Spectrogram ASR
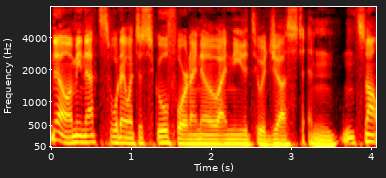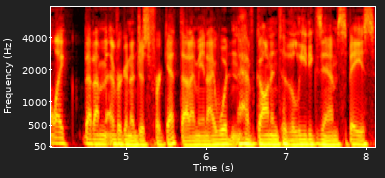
No, I mean that's what I went to school for, and I know I needed to adjust. And it's not like that I'm ever going to just forget that. I mean, I wouldn't have gone into the LEED exam space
